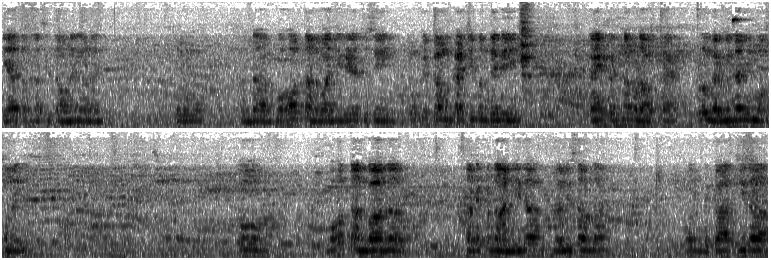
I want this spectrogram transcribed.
ਕਿਹਾ ਤਾਂ ਅਸੀਂ ਤਾਂ ਆਉਣਾ ਹੀ ਆਉਣਾ ਜੀ। ਤੋ ਤੁਹਾਡਾ ਬਹੁਤ ਧੰਨਵਾਦ ਜੀ, ਜਿਹੜੇ ਤੁਸੀਂ ਕਿਉਂਕਿ ਕੰਮਕਾਜੀ ਬੰਦੇ ਲਈ ਟਾਈਮ ਕੱਢਣਾ ਬੜਾ ਔਖਾ ਹੈ। ਉੱਪਰੋਂ ਗਰਮੀ ਦਾ ਵੀ ਮੌਸਮ ਹੈ ਜੀ। ਤੋ ਬਹੁਤ ਧੰਨਵਾਦ ਸਾਡੇ ਪ੍ਰਧਾਨ ਜੀ ਦਾ ਗੋਲੀ ਸਾਹਿਬ ਦਾ ਔਰ ਵਿਕਾਸ ਜੀ ਦਾ,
